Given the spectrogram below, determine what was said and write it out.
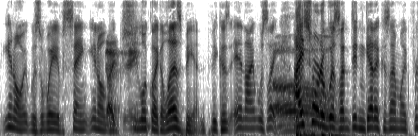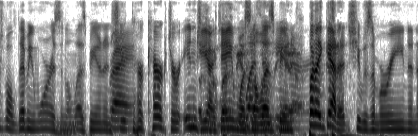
You know, it was a way of saying, you know, like she looked like a lesbian because, and I was like, I sort of Oh. was like, didn't get it because I'm like, first of all, Demi Moore isn't a lesbian, and Right. she, her character in GI Jane wasn't a Wasn't lesbian, either. but I get it. She was a marine, and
